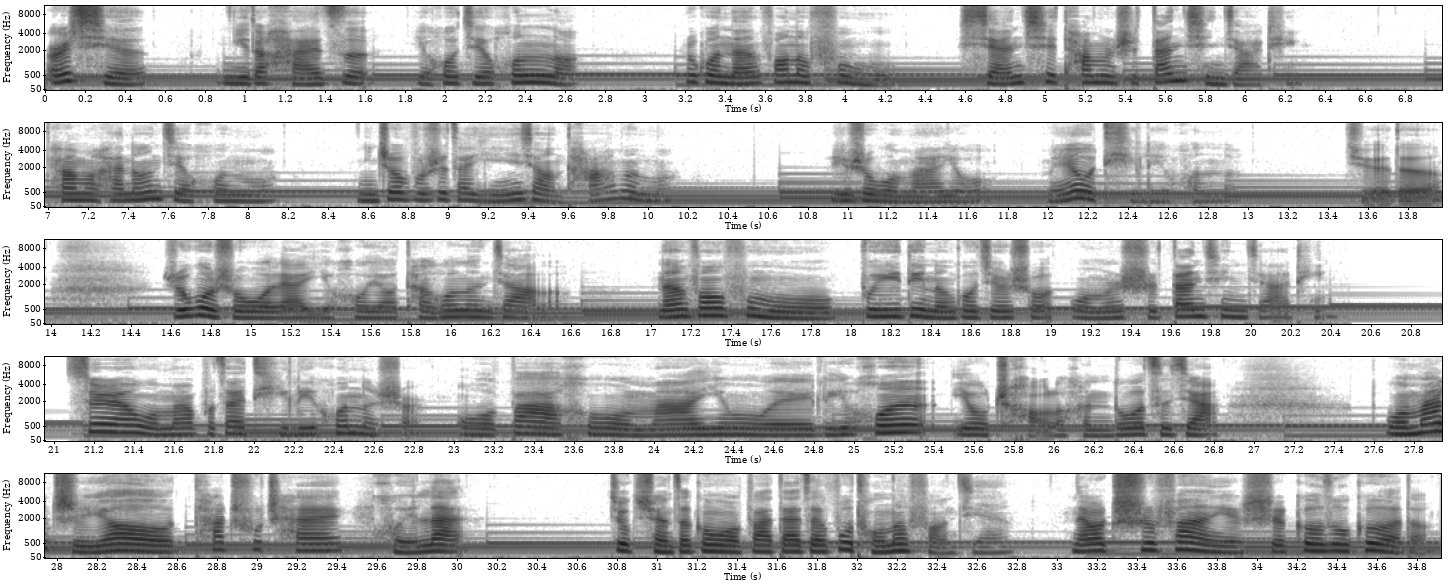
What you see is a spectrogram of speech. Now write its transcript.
而且你的孩子以后结婚了。”如果男方的父母嫌弃他们是单亲家庭，他们还能结婚吗？你这不是在影响他们吗？于是我妈又没有提离婚了，觉得如果说我俩以后要谈婚论嫁了，男方父母不一定能够接受我们是单亲家庭。虽然我妈不再提离婚的事儿，我爸和我妈因为离婚又吵了很多次架。我妈只要他出差回来，就选择跟我爸待在不同的房间。然后吃饭也是各做各的，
